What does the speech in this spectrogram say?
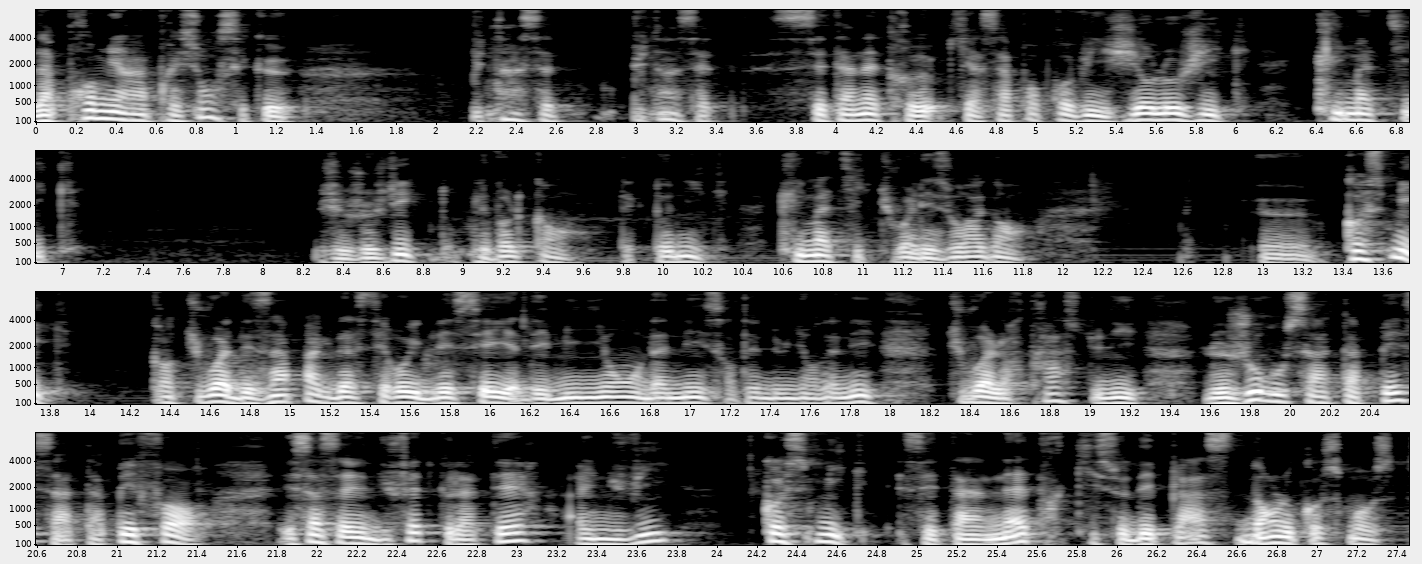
la première impression c'est que, putain, putain c'est un être qui a sa propre vie géologique, climatique, géologique, donc les volcans, tectoniques, climatique, tu vois les ouragans, euh, cosmiques, quand tu vois des impacts d'astéroïdes laissés il y a des millions d'années, centaines de millions d'années, tu vois leurs traces, tu dis, le jour où ça a tapé, ça a tapé fort. Et ça, ça vient du fait que la Terre a une vie cosmique. C'est un être qui se déplace dans le cosmos.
